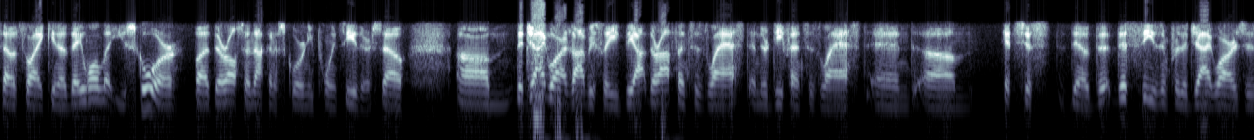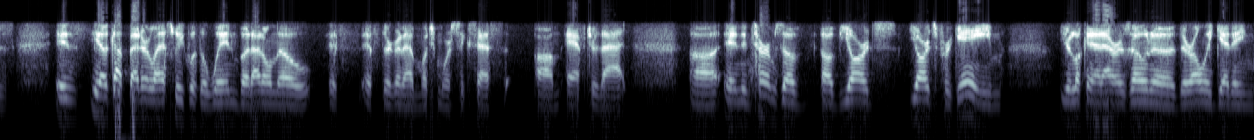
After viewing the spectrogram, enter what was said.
So it's like, you know, they won't let you score, but they're also not going to score any points either. So um, the Jaguars, obviously, the, their offense is last and their defense is last. And, um, it's just you know th- this season for the Jaguars is is you know it got better last week with a win, but I don't know if if they're going to have much more success um, after that. Uh, and in terms of of yards yards per game, you're looking at Arizona. They're only getting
